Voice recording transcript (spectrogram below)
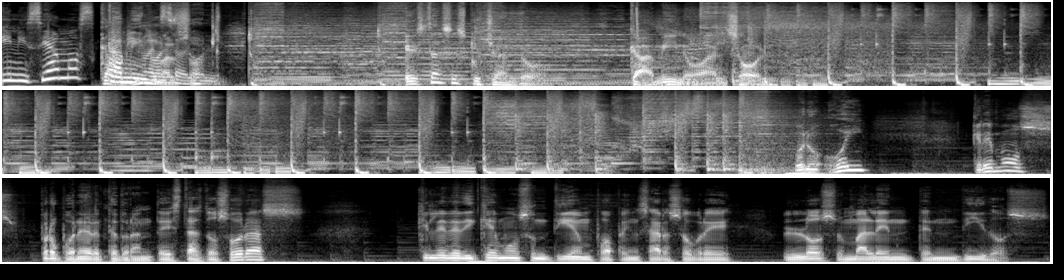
Iniciamos Camino, al Sol. Estás escuchando Camino al Sol. Bueno, hoy queremos proponerte durante estas dos horas que le dediquemos un tiempo a pensar sobre los malentendidos,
